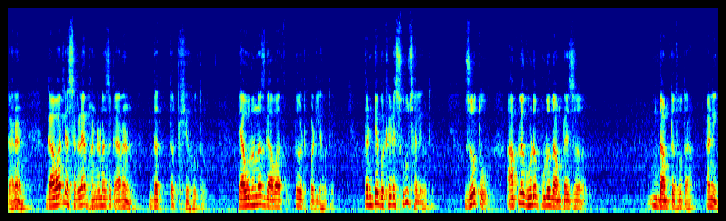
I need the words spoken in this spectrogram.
कारण गावातल्या सगळ्या भांडणाचं कारण दत्तक हे होतं. त्यावरूनच गावात तट पडले होते. तंटे बखेडे सुरू झाले होते. जो तो आपलं घोडं पुढं दामटायचं दामटत होता आणि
